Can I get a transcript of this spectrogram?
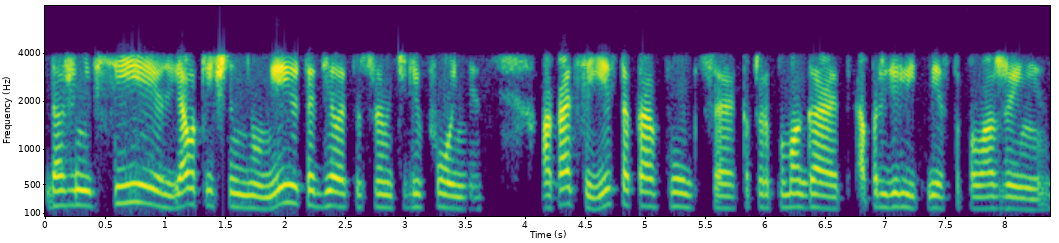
даже не все, я вот лично не умею это делать на своем телефоне. Оказывается, есть такая функция, которая помогает определить местоположение.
